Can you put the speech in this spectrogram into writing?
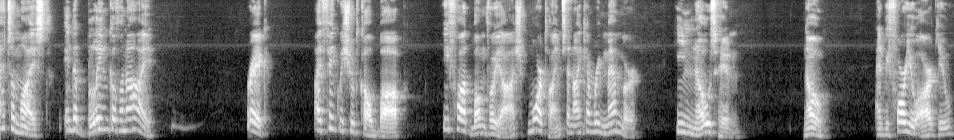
atomized in the blink of an eye. Rick, I think we should call Bob. He fought Bon Voyage more times than I can remember. He knows him. No, and before you argue,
